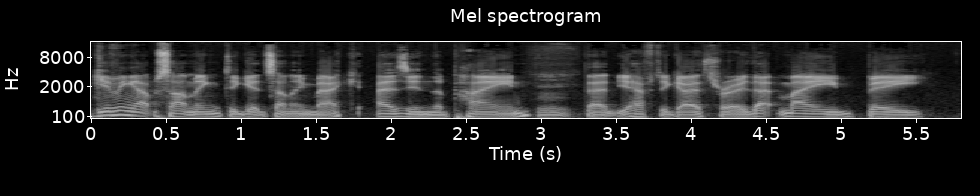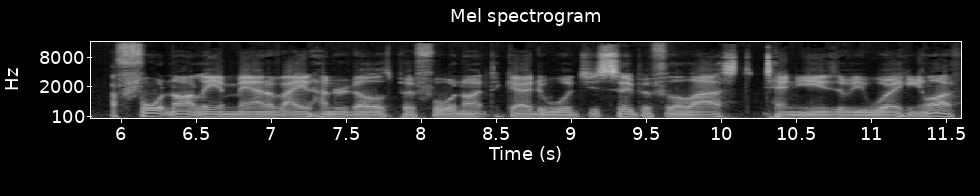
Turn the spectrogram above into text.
giving up something to get something back, as in the pain Hmm. that you have to go through, that may be a fortnightly amount of eight hundred dollars per fortnight to go towards your super for the last ten years of your working life.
